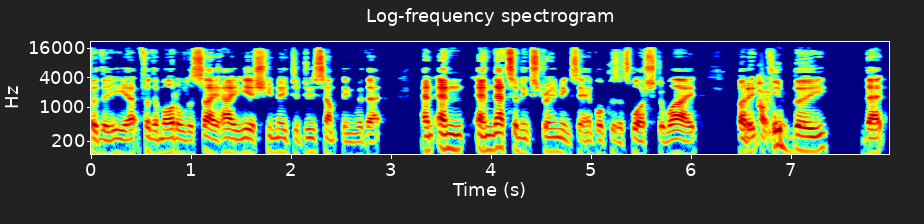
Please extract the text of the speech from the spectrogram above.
for the uh, for the model to say, hey, yes, you need to do something with that. And and and that's an extreme example because it's washed away. But it oh, could yeah. be that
